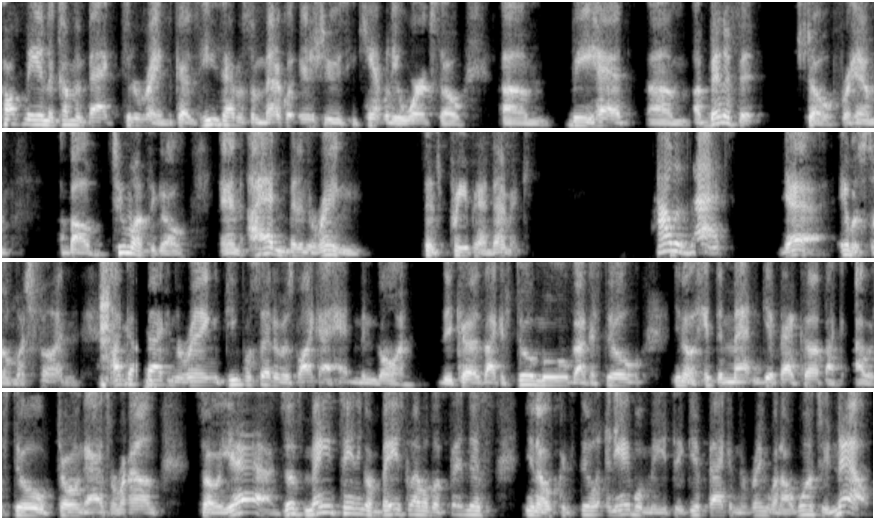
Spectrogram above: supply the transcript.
talked me into coming back to the ring because he's having some medical issues. He can't really work. So um, we had um, a benefit show for him about two months ago, and I hadn't been in the ring since pre-pandemic. How was that? Yeah, it was so much fun. I got back in the ring. People said it was like I hadn't been gone because I could still move. I could still, you know, hit the mat and get back up. I, I was still throwing guys around. So yeah, just maintaining a base level of fitness, you know, could still enable me to get back in the ring when I want to. Now,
